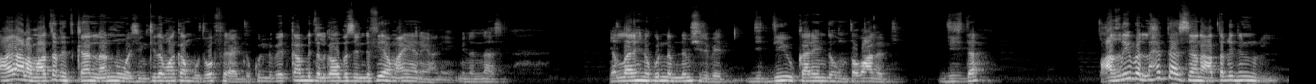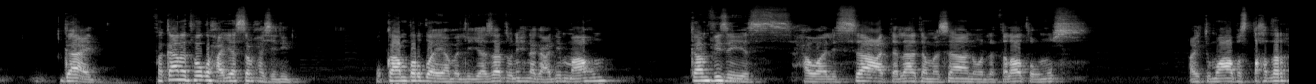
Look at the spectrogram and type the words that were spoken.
هاي على ما أعتقد كان لأنه عشان كده ما كان متوفر عند كل بيت. كان بتلقاه بس عند فئة معينة يعني من الناس. يلا نحن كنا بنمشي لبيت جدي وكان عندهم طبعا الديش ده. تقريبا لحد هسه أنا أعتقد إنه قاعد. فكانت فوقه حاجات سمحة شديد. وكان برضه أيام الإجازات ونحن قاعدين معاهم كان في زي حوالي الساعة ثلاثة مساء ولا ثلاثة ونص. رأيته ما بستحضر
